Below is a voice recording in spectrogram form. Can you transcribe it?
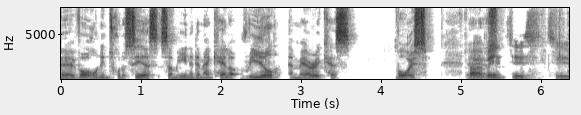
uh, hvor hun introduceres som en af dem, han kalder Real America's Voice. Bare øh, vent til, til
